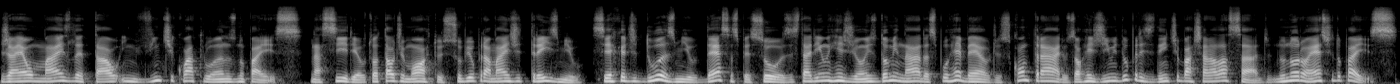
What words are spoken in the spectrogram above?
já é o mais letal em 24 anos no país. Na Síria, o total de mortos subiu para mais de 3 mil. Cerca de 2 mil dessas pessoas estariam em regiões dominadas por rebeldes contrários ao regime do presidente Bashar al-Assad, no noroeste do país.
